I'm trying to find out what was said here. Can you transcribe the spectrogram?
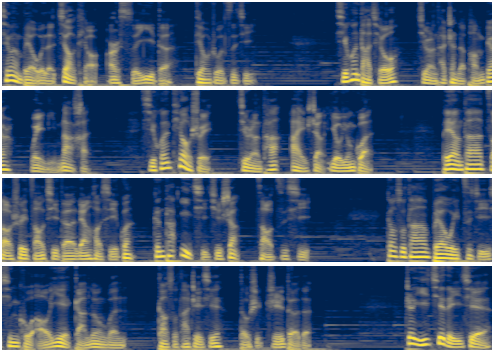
千万不要为了教条而随意的雕琢自己。喜欢打球，就让他站在旁边为你呐喊；喜欢跳水。就让他爱上游泳馆，培养他早睡早起的良好习惯，跟他一起去上早自习，告诉他不要为自己辛苦熬夜赶论文，告诉他这些都是值得的。这一切的一切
